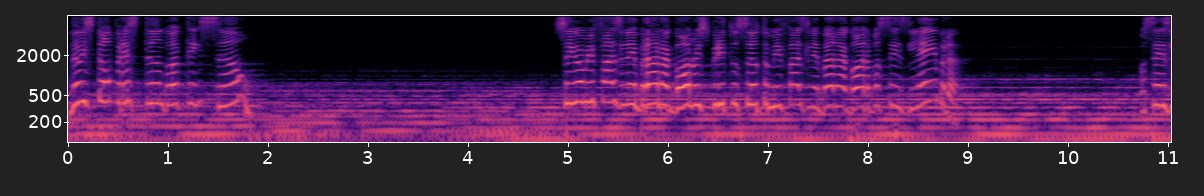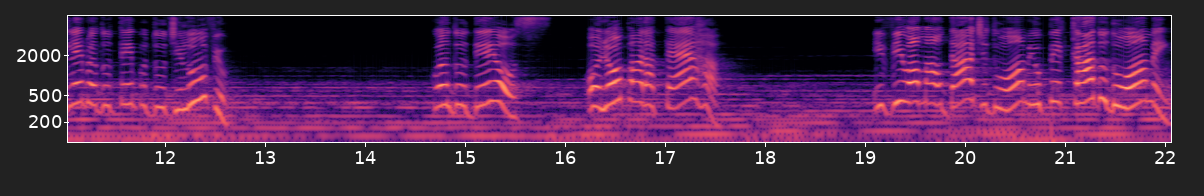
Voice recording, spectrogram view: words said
Não estão prestando atenção. O Senhor me faz lembrar agora, o Espírito Santo me faz lembrar agora, vocês lembram? Vocês lembram do tempo do dilúvio? Quando Deus olhou para a terra e viu a maldade do homem, o pecado do homem.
